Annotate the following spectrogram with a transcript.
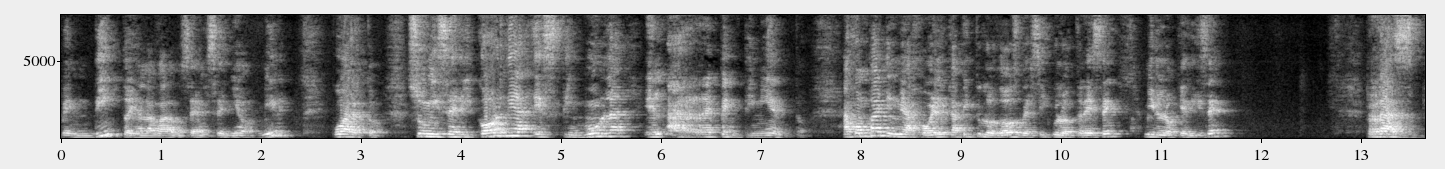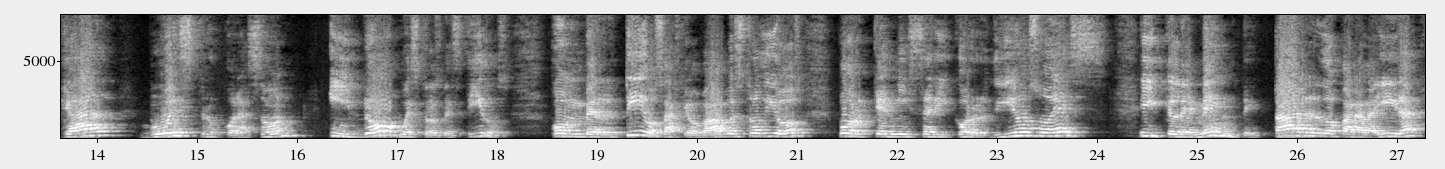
Bendito y alabado sea el Señor. Mire, cuarto, su misericordia estimula el arrepentimiento. Acompáñenme a Joel capítulo 2, versículo 13. Mire lo que dice rasgad vuestro corazón y no vuestros vestidos. Convertíos a Jehová vuestro Dios, porque misericordioso es y clemente, tardo para la ira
